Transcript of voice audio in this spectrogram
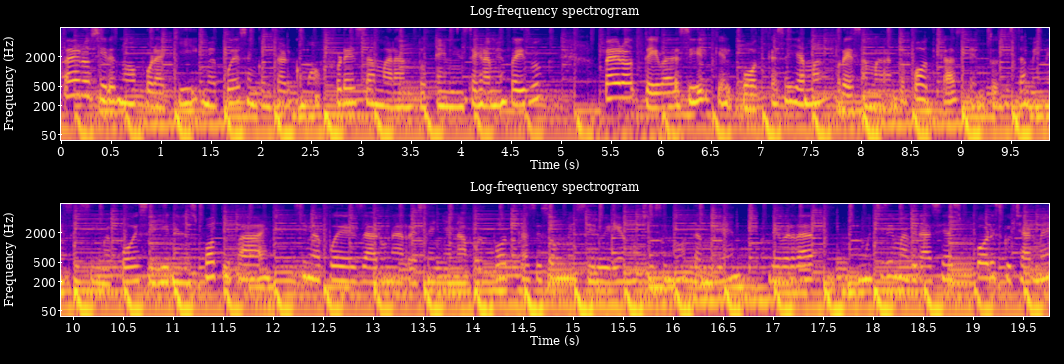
Pero si eres nuevo por aquí, me puedes encontrar como Fresa Amaranto en Instagram y en Facebook pero te iba a decir que el podcast se llama Fresa Amaranto Podcast, entonces también ese si me puedes seguir en Spotify, si me puedes dar una reseña en Apple Podcast, eso me serviría muchísimo también. De verdad, muchísimas gracias por escucharme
